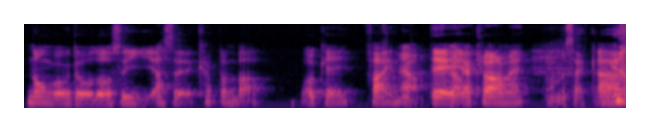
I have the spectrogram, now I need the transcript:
någon gång då och då så alltså kroppen bara okej fine, Ja, det, ja. jag klarar mig. Ja men säkert.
